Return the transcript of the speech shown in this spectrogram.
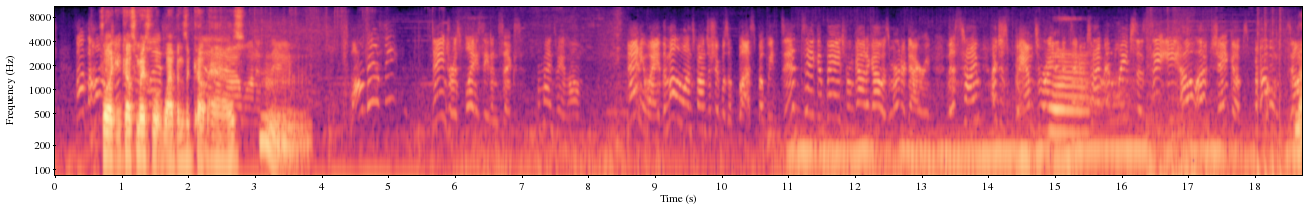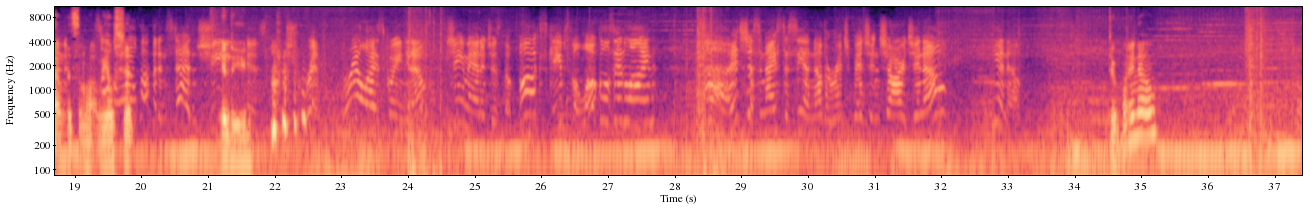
So I can customize what weapons the cub has. Hmm. Dangerous place, Eden 6. Reminds me of home. Anyway, the Mellow sponsorship was a bust, but we did take a page from Katagawa's murder diary. This time, I just bammed right into dinner time and leached the CEO of Jacobs. Boom, done. That was some Hot Wheels shit. puppet instead, and she Indeed. is trip. Real ice queen, you know? She manages the books, keeps the locals in line. Ah, it's just nice to see another rich bitch in charge, you know? You know. Do I know?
